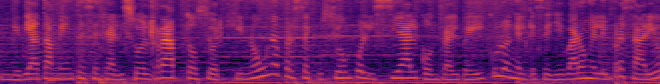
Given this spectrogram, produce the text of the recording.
Inmediatamente se realizó el rapto, se originó una persecución policial contra el vehículo en el que se llevaron el empresario,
